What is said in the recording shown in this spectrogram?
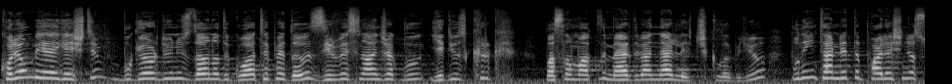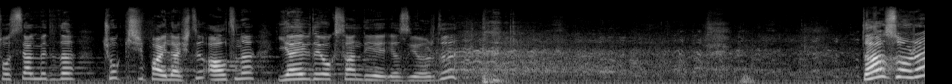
Kolombiya'ya geçtim. Bu gördüğünüz dağın adı Guatepe Dağı. Zirvesine ancak bu 740 basamaklı merdivenlerle çıkılabiliyor. Bunu internette paylaşınca sosyal medyada çok kişi paylaştı. Altına ya evde yoksan diye yazıyordu. Daha sonra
